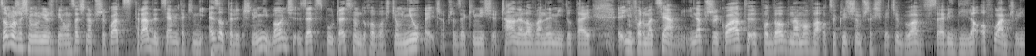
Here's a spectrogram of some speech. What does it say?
Co może się również wiązać na przykład z tradycjami takimi ezoterycznymi, bądź ze współczesną duchowością New Age, z jakimiś channelowanymi tutaj informacjami. I na przykład podobna mowa o cyklicznym wszechświecie była w serii Law of One, czyli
